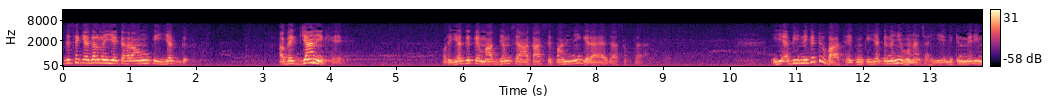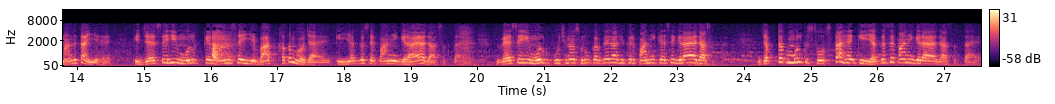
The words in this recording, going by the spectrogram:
जैसे कि अगर मैं ये कह रहा हूँ कि यज्ञ अवैज्ञानिक है। और यज्ञ के माध्यम से आकाश से पानी नहीं गिराया जा सकता। ये अभी नेगेटिव बात है, क्योंकि यज्ञ नहीं होना चाहिए। लेकिन मेरी मान्यता यह है कि जैसे ही मुल्क के मन से ये बात खत्म हो जाए कि यज्ञ से पानी गिराया जा सकता है, वैसे ही मुल्क पूछना शुरू कर देगा कि फिर पानी कैसे गिराया जा सकता है। जब तक मुल्क सोचता है कि यज्ञ से पानी गिराया जा सकता है,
